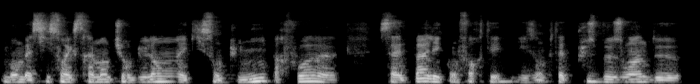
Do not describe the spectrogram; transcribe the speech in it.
bon, bah, s'ils sont extrêmement turbulents et qu'ils sont punis, parfois, ça aide pas à les conforter. Ils ont peut-être plus besoin de,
